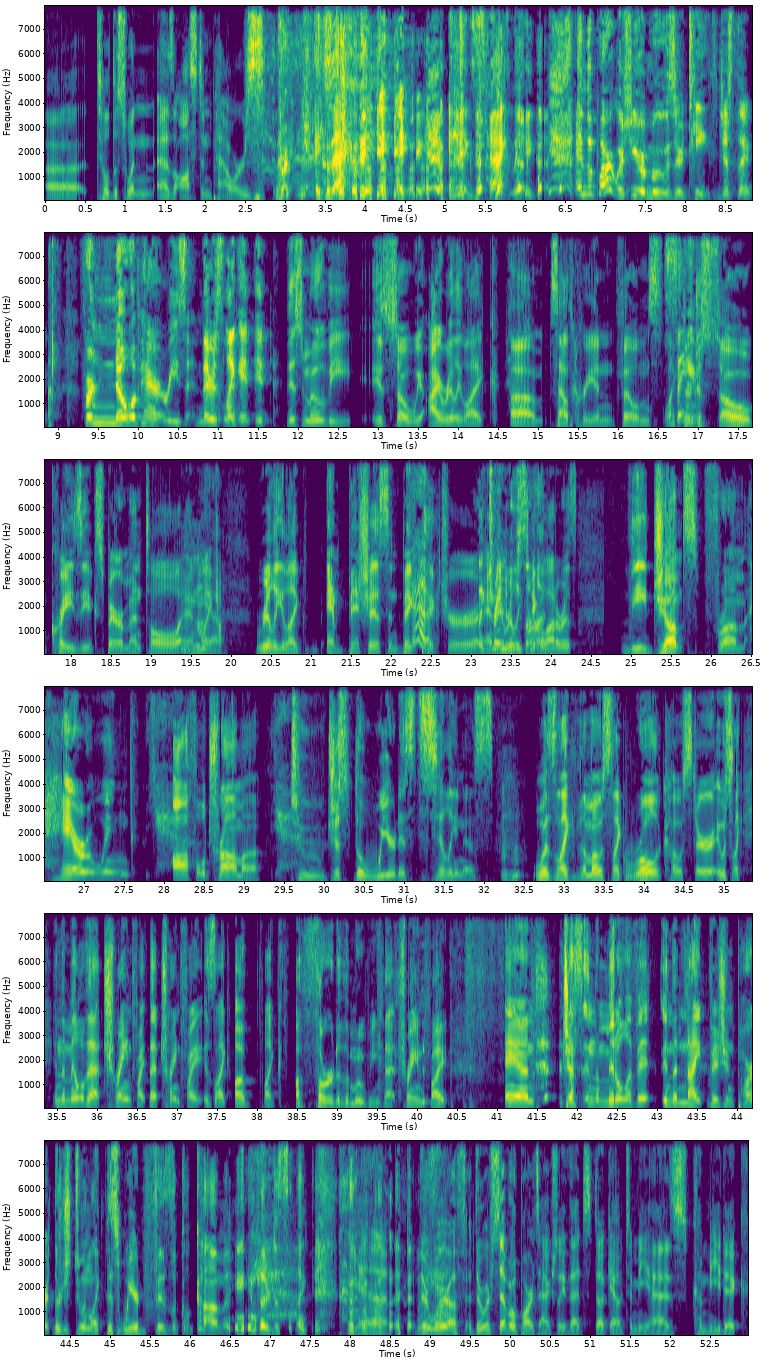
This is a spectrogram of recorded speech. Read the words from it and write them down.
uh Tilda Swinton as Austin Powers. Exactly. exactly. And the part where she removes her teeth, just like for no apparent reason. There's like it. it this movie is so weird. I really like um, South Korean films. Like Same. Mm-hmm. they're just so crazy experimental and like Yeah. really like ambitious and big Yeah. picture Like and Train they to really take a lot of risks. The jumps from harrowing awful trauma to just the weirdest silliness Mm-hmm. was like the most like roller coaster. It was like in the middle of that train fight. That train fight is like a like a third of the movie. That train fight. And just in the middle of it, in the night vision part, they're just doing like this weird physical comedy. they're just like, yeah there were a f- there were several parts actually that stuck out to me as comedic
